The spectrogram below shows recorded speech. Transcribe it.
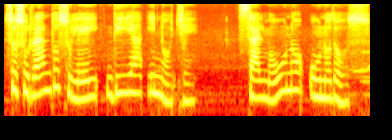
susurrando su ley día y noche. Salmo 1, 1, 2.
